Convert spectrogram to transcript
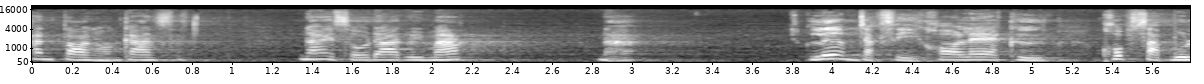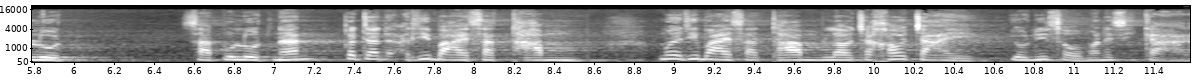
ขั้นตอนของการได้โสดาปริมักนะเริ่มจากสี่ข้อแรกคือคบสัตบุรุษ สัตบุรุษนั้นก็จะอธิบายสัตธรรม เมื่ออธิบายสัตธรรมเราจะเข้าใจโยนิโสมนสิการ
